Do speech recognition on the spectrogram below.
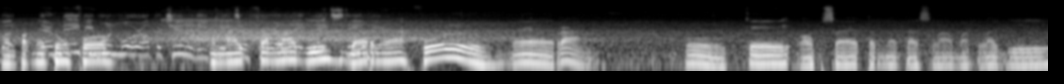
nampaknya Tungfo menaikkan lagi barnya. Full merah. Oke offside ternyata selamat lagi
